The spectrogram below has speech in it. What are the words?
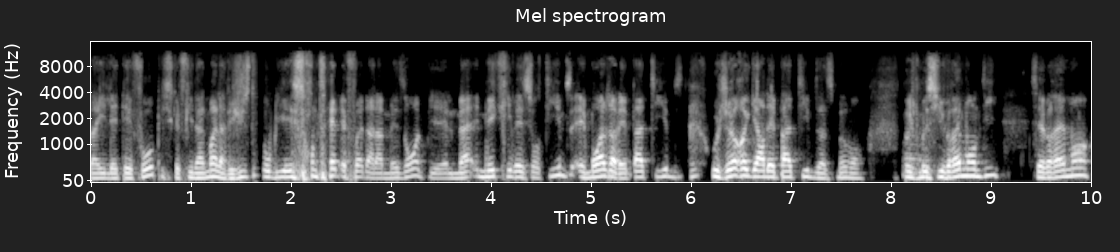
bah, il était faux, puisque finalement, elle avait juste oublié son téléphone à la maison, et puis elle m'écrivait sur Teams, et moi, je n'avais pas Teams, ou je ne regardais pas Teams à ce moment. Donc, je me suis vraiment dit, c'est vraiment,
